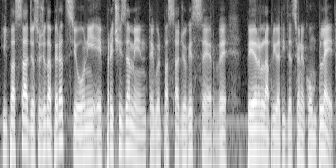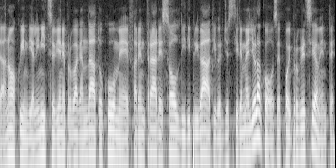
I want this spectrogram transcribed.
il passaggio a società per azioni è precisamente quel passaggio che serve per la privatizzazione completa, no? quindi all'inizio viene propagandato come far entrare soldi di privati per gestire meglio la cosa e poi progressivamente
